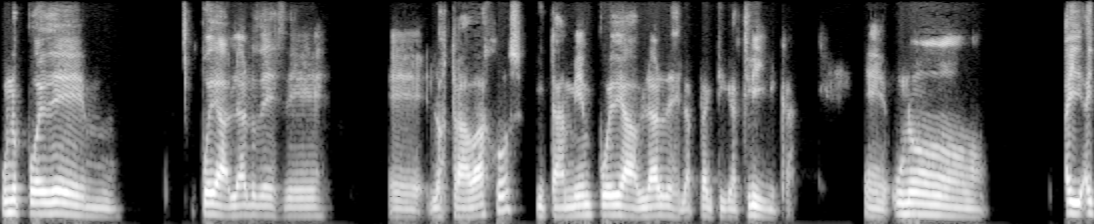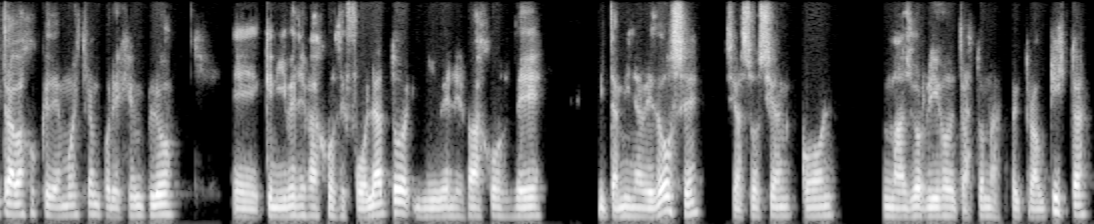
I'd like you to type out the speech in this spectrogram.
uno puede, puede hablar desde eh, los trabajos y también puede hablar desde la práctica clínica. Eh, uno, hay, hay, trabajos que demuestran, por ejemplo, eh, que niveles bajos de folato y niveles bajos de vitamina B12 se asocian con mayor riesgo de trastorno de espectro autista,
